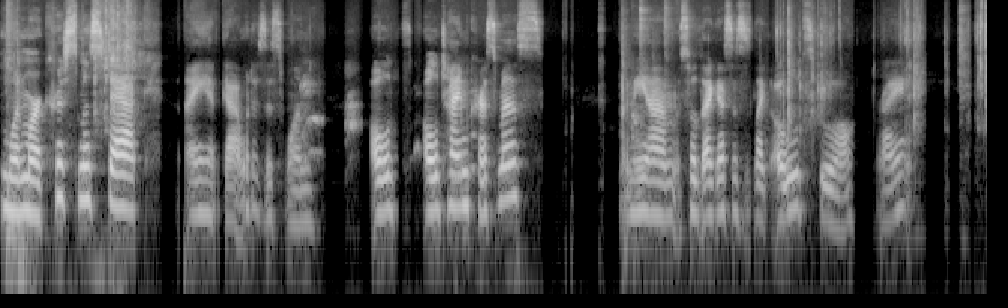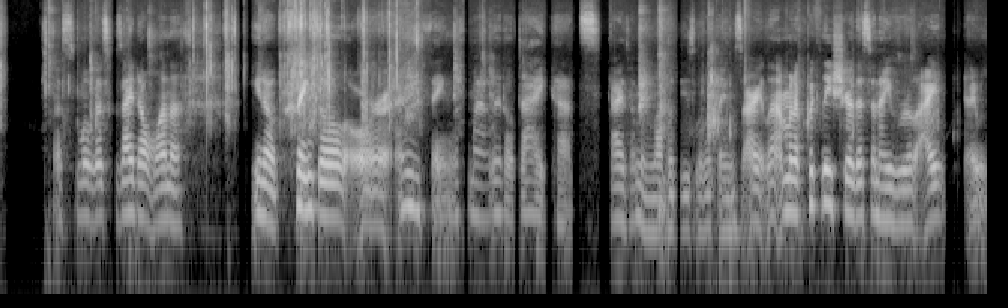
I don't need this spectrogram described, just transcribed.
one more Christmas stack. I had got, what is this one? Old, old time Christmas. Let me, um, so I guess this is like old school, right? Let's move this because I don't want to, you know, crinkle or anything with my little die cuts. Guys, I'm in love with these little things. All right, I'm going to quickly share this, and I really, I, I'm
